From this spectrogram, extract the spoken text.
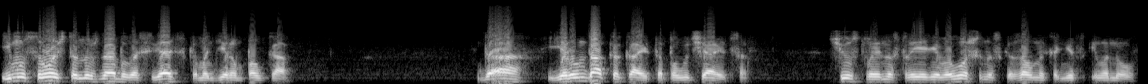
Ему срочно нужна была связь с командиром полка. «Да, ерунда какая-то получается», — чувствуя настроение Волошина, сказал наконец Иванов.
